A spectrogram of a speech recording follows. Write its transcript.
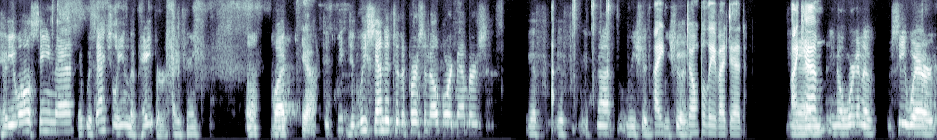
have you all seen that? It was actually in the paper, I think. Oh, But yeah, did we, did we send it to the personnel board members? If if it's not, we should. I we should. don't believe I did. I And, can. You know, we're gonna see where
